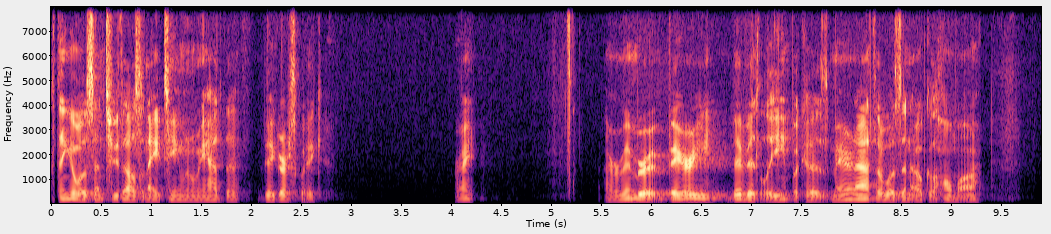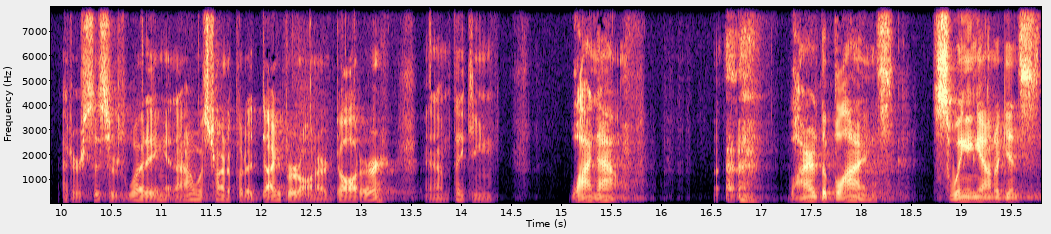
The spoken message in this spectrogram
I think it was in 2018 when we had the big earthquake, right? I remember it very vividly because Maranatha was in Oklahoma at her sister's wedding, and I was trying to put a diaper on our daughter, and I'm thinking, why now? why are the blinds swinging out against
